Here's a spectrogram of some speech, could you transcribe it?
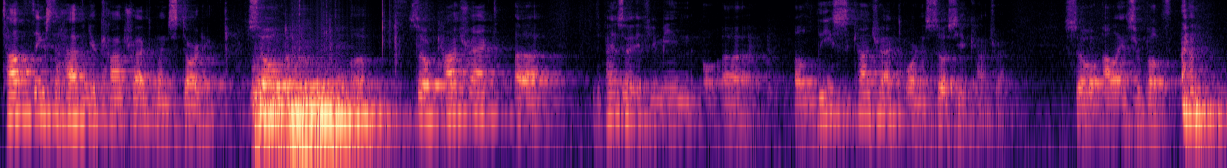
Top things to have in your contract when starting. So, uh, so contract uh, depends on if you mean uh, a lease contract or an associate contract. So I'll answer both.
